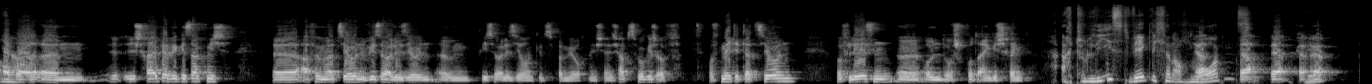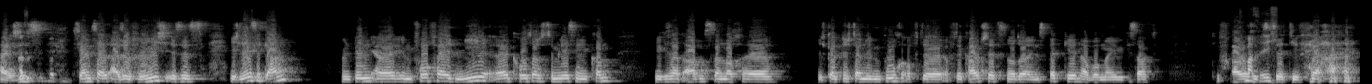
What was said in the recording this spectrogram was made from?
Ja. Aber ähm, ich schreibe ja, wie gesagt, nicht äh, Affirmation und Visualisierung. Ähm, Visualisierung gibt es bei mir auch nicht. Ich habe es wirklich auf, auf Meditation, auf Lesen äh, und auf Sport eingeschränkt. Ach, du liest wirklich dann auch morgens? Ja, ja, ja. Okay. ja, Also, also, ist, also, für mich ist es, ich lese gern und bin ja. äh, im Vorfeld nie äh, großartig zum Lesen gekommen. Wie gesagt, abends dann noch, äh, ich könnte mich dann mit dem Buch auf der, auf der Couch setzen oder ins Bett gehen, aber wie gesagt, die Frau sitzt, ich. Die, ja,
